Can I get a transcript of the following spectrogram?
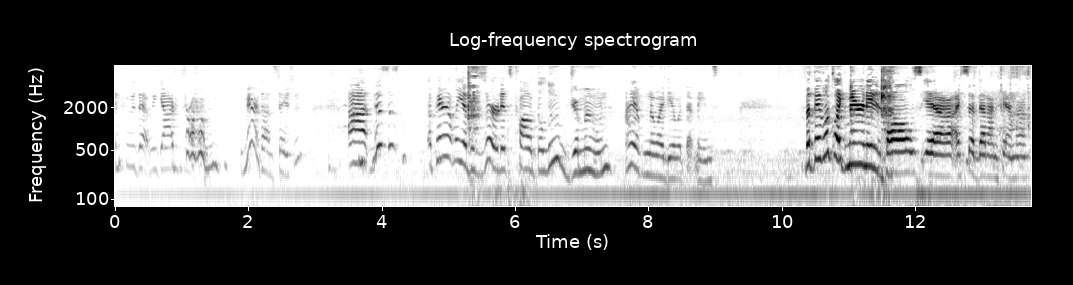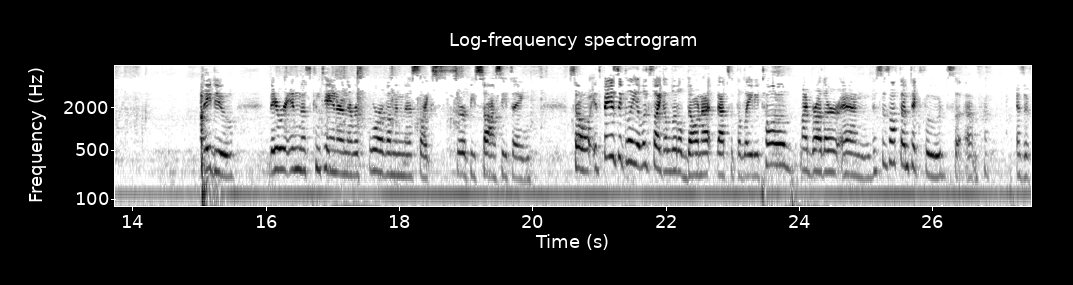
Indian food that we got from the Marathon Station. Uh, this is apparently a dessert. It's called Gulab Jamun. I have no idea what that means. But they look like marinated balls. Yeah, I said that on camera. They do. They were in this container and there was four of them in this like syrupy saucy thing. So it's basically, it looks like a little donut. That's what the lady told my brother. And this is authentic food. So, um, as if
